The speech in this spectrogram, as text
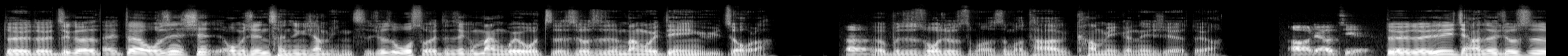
对对对，这个哎、欸，对啊，我先先我们先澄清一下名词，就是我所谓的这个漫威，我指的就是漫威电影宇宙啦，嗯，而不是说就是什么什么他 comic 那些，对啊。哦，了解。对对对，因为讲到这个，就是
